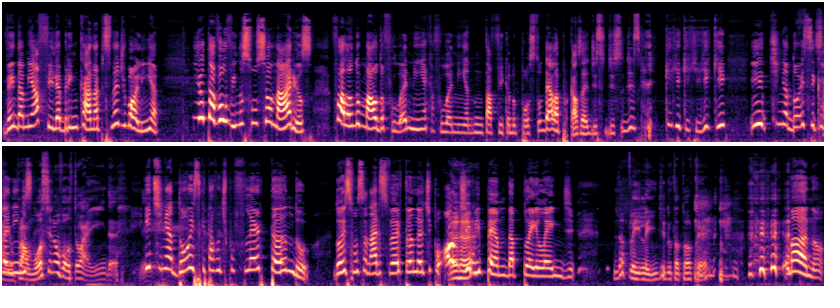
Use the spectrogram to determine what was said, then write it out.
vendo a minha filha brincar na piscina de bolinha, e eu tava ouvindo os funcionários falando mal da fulaninha, que a fulaninha não tá fica no posto dela por causa disso, disso, disso. Que, que, que, que, que, que. E tinha dois Saiu pro ciclaninhos. almoço e não voltou ainda. E tinha dois que estavam, tipo, flertando. Dois funcionários flertando. Eu, tipo, ó, o Aham. Jimmy Pam da Playland. Da Playland do Tatuapé. Mano,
